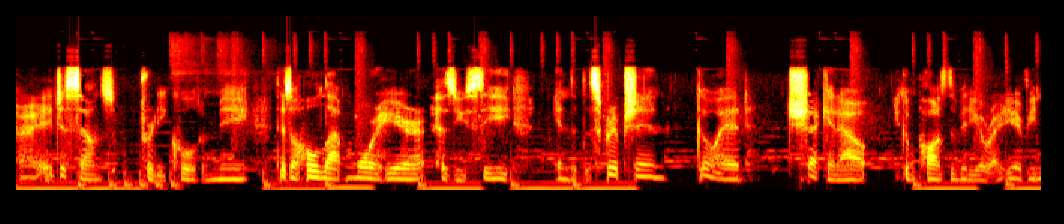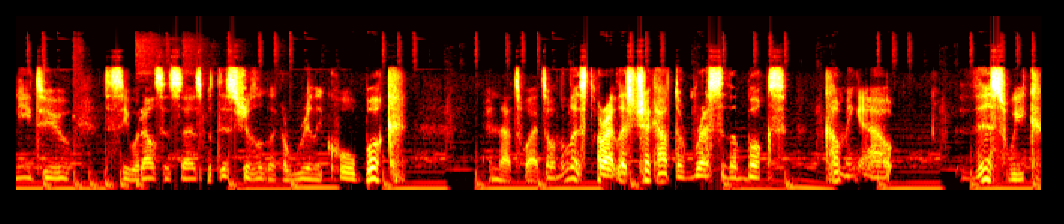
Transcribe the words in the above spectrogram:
Alright, it just sounds pretty cool to me. There's a whole lot more here as you see in the description. Go ahead, check it out. You can pause the video right here if you need to to see what else it says, but this just looks like a really cool book, and that's why it's on the list. All right, let's check out the rest of the books coming out this week.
